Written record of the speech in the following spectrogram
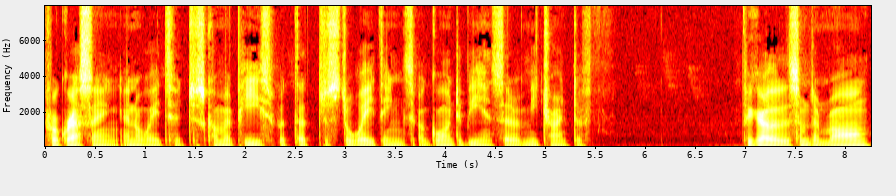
progressing in a way to just come at peace with that, just the way things are going to be instead of me trying to figure out that there's something wrong.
